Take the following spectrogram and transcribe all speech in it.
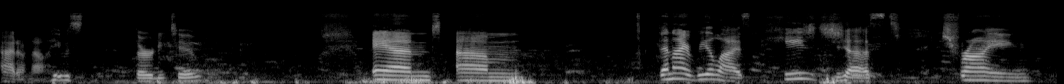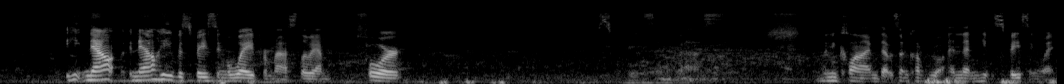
I don't know, he was 32. And um, then I realized he's just trying he now now he was facing away from us, Luann. Before facing us. Then he climbed, that was uncomfortable, and then he was facing away.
